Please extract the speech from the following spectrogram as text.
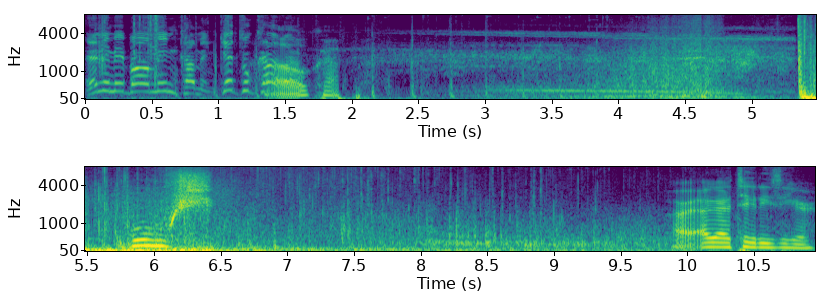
Enemy bomb incoming. Get to cover. Oh crap. Whoosh. Alright, I gotta take it easy here.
